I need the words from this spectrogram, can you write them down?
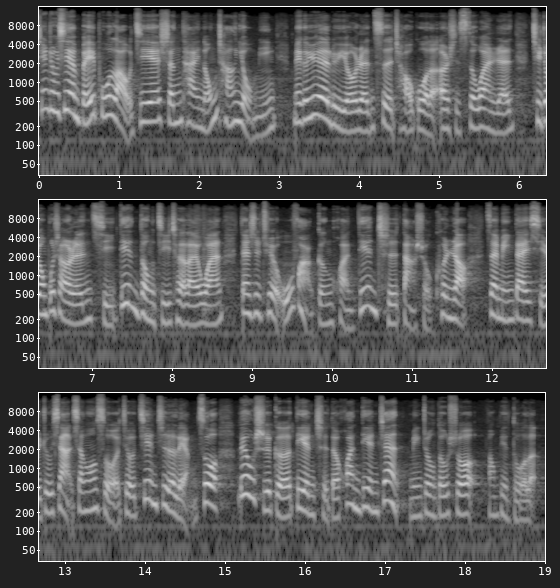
新竹县北埔老街生态农场有名，每个月旅游人次超过了二十四万人，其中不少人骑电动机车来玩，但是却无法更换电池，大受困扰。在明代协助下，乡公所就建制了两座六十格电池的换电站，民众都说方便多了。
